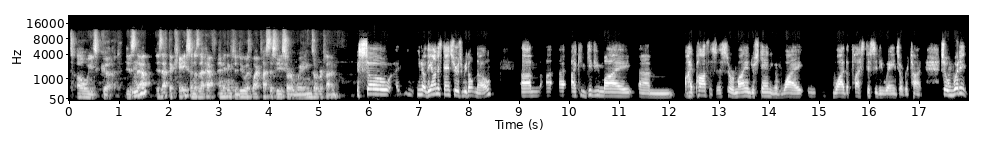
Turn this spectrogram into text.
it's always good is mm-hmm. that is that the case and does that have anything to do with why plasticity sort of wanes over time so you know the honest answer is we don't know um, I, I, can give you my um, hypothesis or my understanding of why why the plasticity wanes over time. So what it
